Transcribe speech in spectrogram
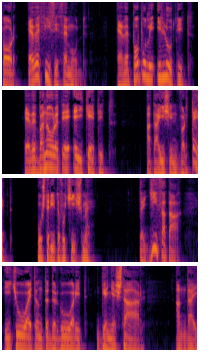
Por edhe fisi Themud, edhe populli i Lutit, edhe banorët e Ejketit, ata ishin vërtet ushtri të fuqishme. Të gjithë ata i quajtën të dërguarit gënjeshtarë, andaj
